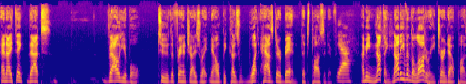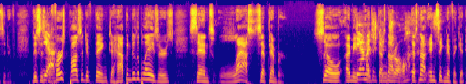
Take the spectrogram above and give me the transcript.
And I think that's valuable to the franchise right now because what has there been that's positive? Yeah. I mean, nothing. Not even the lottery turned out positive. This is yeah. the first positive thing to happen to the Blazers since last September. So I mean, Damage I think that's control. not that's not insignificant.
